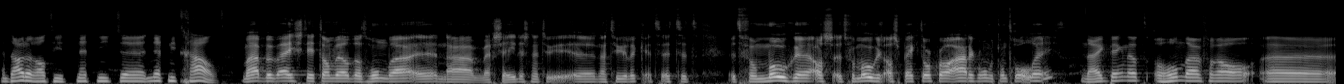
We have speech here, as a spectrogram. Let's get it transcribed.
En daardoor had hij het net niet, eh, net niet gehaald. Maar bewijst dit dan wel dat Honda, eh na Mercedes natu- eh, natuurlijk, het, het, het, het, vermogen als, het vermogensaspect toch wel aardig onder controle heeft? Nou, ik denk dat Honda vooral eh,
